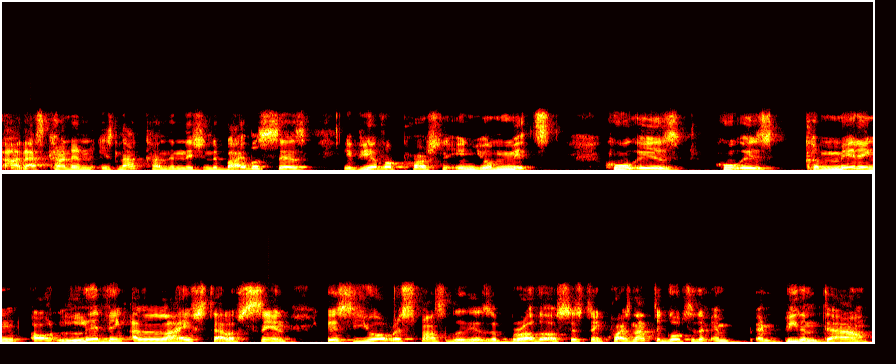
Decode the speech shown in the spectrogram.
uh, that's of it's not condemnation. The Bible says if you have a person in your midst who is who is committing or living a lifestyle of sin, it's your responsibility as a brother or sister in Christ not to go to them and, and beat them down,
